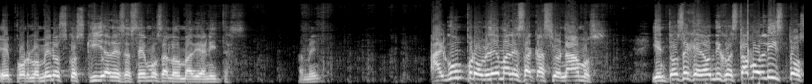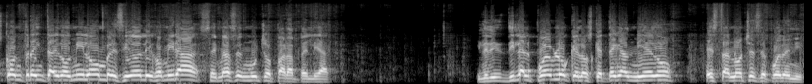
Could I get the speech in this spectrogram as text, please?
eh, por lo menos cosquilla deshacemos a los madianitas. Amén. Algún problema les ocasionamos. Y entonces Gedeón dijo, estamos listos con 32 mil hombres. Y Dios le dijo, mira, se me hacen muchos para pelear. Y le dile al pueblo que los que tengan miedo, esta noche se pueden ir.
